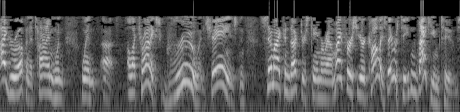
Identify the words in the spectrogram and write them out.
I grew up in a time when when uh, electronics grew and changed and semiconductors came around. My first year of college, they were teaching vacuum tubes.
